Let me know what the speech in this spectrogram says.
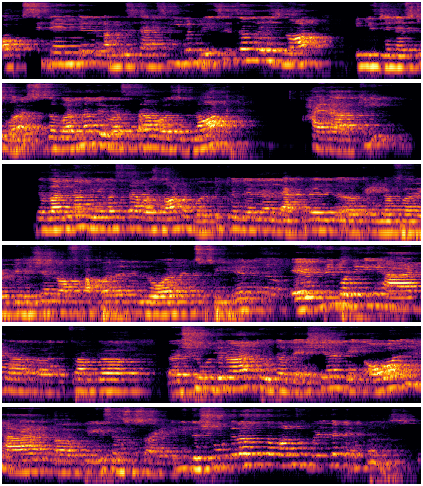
occidental understanding. See, even racism is not indigenous to us. The varna vyavastha was not hierarchy. The Varna Vyavastha was not a vertical and a lateral uh, kind of a division of upper and lower and superior. Everybody had, uh, uh, from the uh, Shudra to the Vaishya, they all had a place in society. The Shudras are the ones who built the temples.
